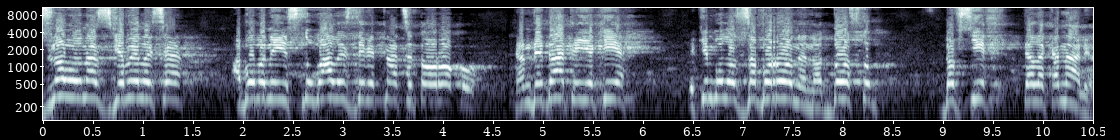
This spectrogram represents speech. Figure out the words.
Знову у нас з'явилися або вони існували з 19-го року кандидати, які, яким було заборонено доступ до всіх телеканалів,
